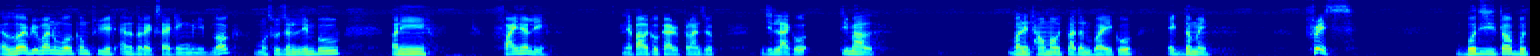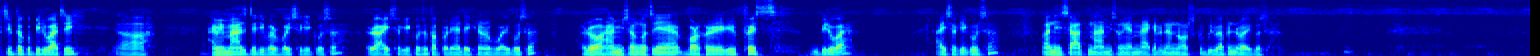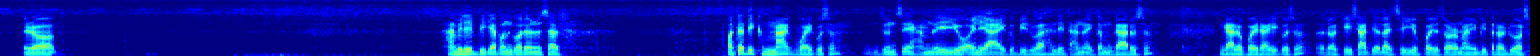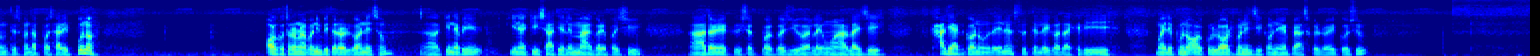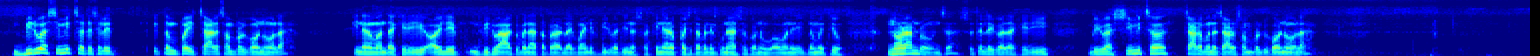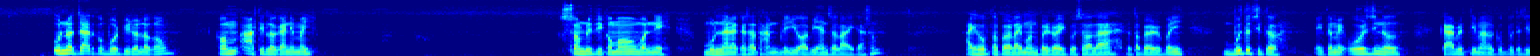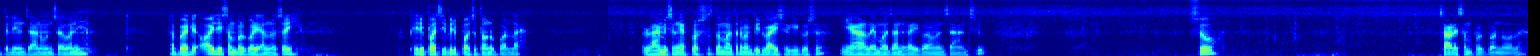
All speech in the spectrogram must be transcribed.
Hello everyone welcome to yet another exciting mini vlog म सुजन लिम्बू अनि finally नेपालको काभ्रेपलाञ्चोक जिल्लाको तिमाल भन्ने ठाउँमा उत्पादन भएको एकदमै फ्रेस बोधिचित्त बोधिचित्तको बिरुवा चाहिँ हामी माझ डेलिभर भइसकेको छ र आइसकेको छ तपाईँले यहाँ देखिरहनु भएको छ र हामीसँग चाहिँ यहाँ भर्खरै रिफ्रेस बिरुवा आइसकेको छ अनि साथमा हामीसँग यहाँ म्याकेडोना नर्सको बिरुवा पनि रहेको छ। र हामीले विज्ञापन गरेअनुसार अत्याधिक माग भएको छ जुन चाहिँ हामीले यो अहिले आएको बिरुवाले धान्न एकदम गाह्रो छ गाह्रो भइराखेको छ र केही साथीहरूलाई चाहिँ यो पहिलो चरणमा हामी वितरण गर्छौँ त्यसभन्दा पछाडि पुनः अर्को चरणमा पनि वितरण गर्नेछौँ। किनकि किनकि साथीहरूले माग गरेपछि आदरणीय कृषक वर्गज्यूहरूलाई उहाँहरूलाई चाहिँ खाली हात गर्नु हुँदैन। सो त्यसले गर्दाखेरि मैले पुनः अर्को लट पनि झिकाउने प्रयास गरिरहेको छु। बिरुवा सीमित छ त्यसैले एकदम पै चाँडै सम्पर्क गर्नु होला किन भन्दाखेरि अहिले बिरुवा आएको बेला तपाईँहरूलाई मैले बिरुवा दिन सकिनँ र पछि तपाईँले गुनासो गर्नुभयो भने एकदमै त्यो नराम्रो हुन्छ। सो त्यसले गर्दाखेरि बिरुवा सीमित छ चाँडोभन्दा चाँडो सम्पर्क गर्नु होला उन्नत जातको बोट बिरुवा लगाउँ कम आर्थिक लगानीमै समृद्धि कमाउँ भन्ने मूल नाराका साथ हामीले यो अभियान चलाएका छौँ। आई होप तपाईँहरूलाई मन परिरहेको छ होला र तपाईँहरू पनि बुद्धचित्त एकदमै ओरिजिनल काभ्रे तिमालको बुद्धचित्त लिन जानुहुन्छ भने तपाईँहरूले अहिले सम्पर्क गरिहाल्नुहोस् है। फेरि पछि फेरि पछुताउनु पर्ला। र हामीसँग प्रशस्त मात्रामा बिरुवा आइसकेको छ। यहाँलाई म जानकारी गराउन चाहन्छु। सो चाँडै सम्पर्क गर्नु होला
